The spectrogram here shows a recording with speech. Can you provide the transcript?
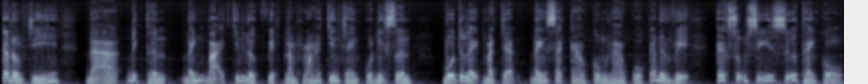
Các đồng chí đã đích thân đánh bại chiến lược Việt Nam hóa chiến tranh của Nixon, Bộ Tư lệnh Mặt trận đánh giá cao công lao của các đơn vị, các dũng sĩ giữ thành cổ.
